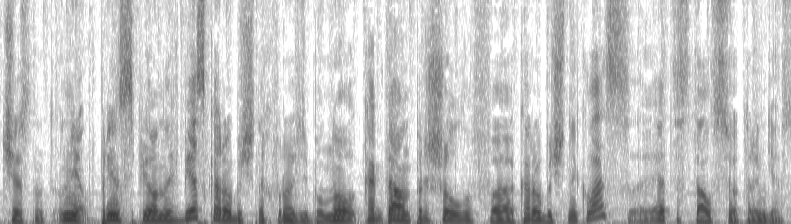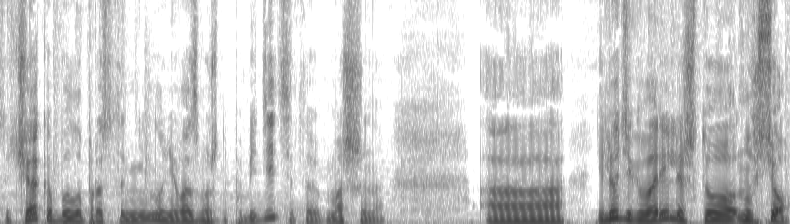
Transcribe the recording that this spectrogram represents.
честно, нет, в принципе, он и в бескоробочных вроде был, но когда он пришел в а, коробочный класс, это стал все, трендец. У человека было просто, ну, невозможно победить, это машина. А, и люди говорили, что, ну, все,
